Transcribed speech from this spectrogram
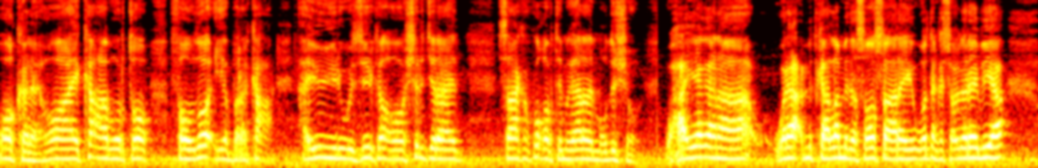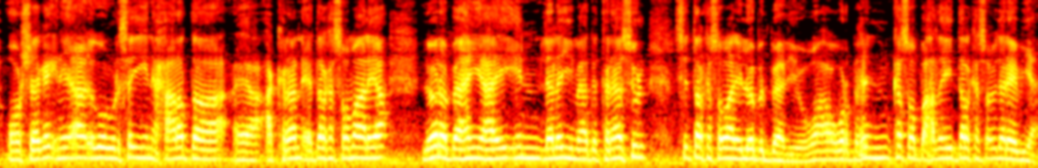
oo kale oo ay ka abuurto fawdo iyo barakac. Ayuu yidhi wasiirka oo shir jaraa'id saaka ku qabtay magaalada muqdisho. Waxaa iyagana walaac midkaa la mida soo saaray waddanka sacuudi arabiya oo sheegay inay aada uga welsan yihiin xaaladda cakran ee dalka soomaaliya loona baahan yahay in lala yimaado tanaasul si dalka soomaaliya loo badbaadiyo. Waa warbixin ka soo baxday dalka sacuudi arabiya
